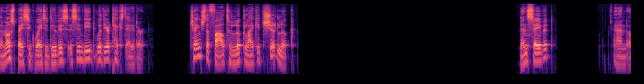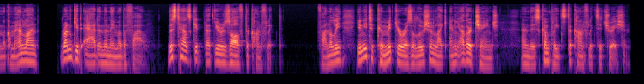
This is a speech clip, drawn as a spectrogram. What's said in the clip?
The most basic way to do this is indeed with your text editor. Change the file to look like it should look Then save it, and on the command line, run git add in the name of the file. This tells Git that you resolved the conflict. Finally, you need to commit your resolution like any other change, and this completes the conflict situation.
